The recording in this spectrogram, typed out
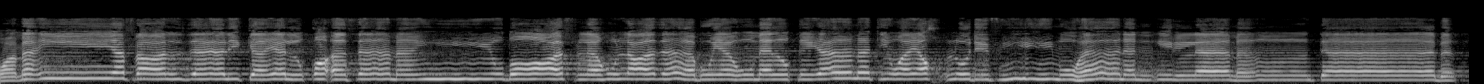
ومن يفعل ذلك يلقى أثاما يضاعف له العذاب يوم القيامة ويخلد فيه مهانا إلا من تاب.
